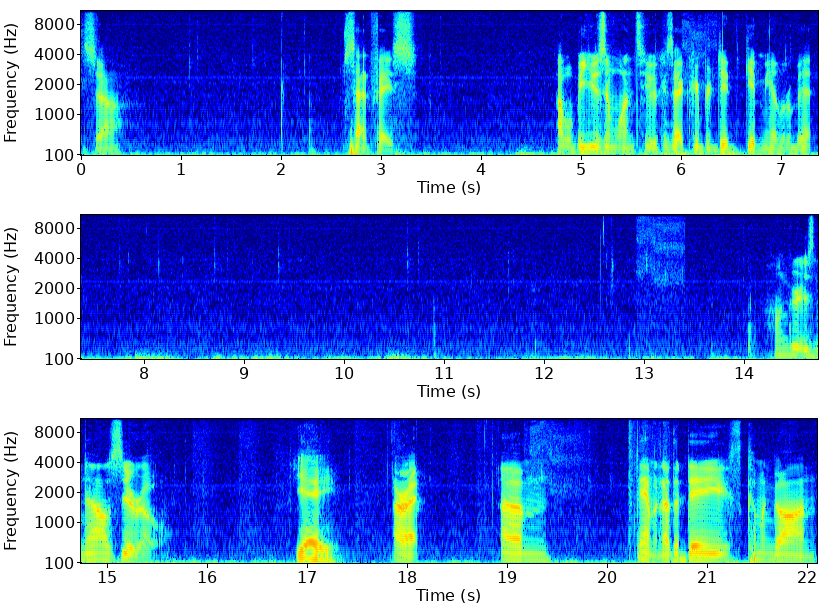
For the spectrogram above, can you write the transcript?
So, sad face. I will be using one too, because that creeper did get me a little bit. Hunger is now zero. Yay. All right. Um, damn, another day's come and gone.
